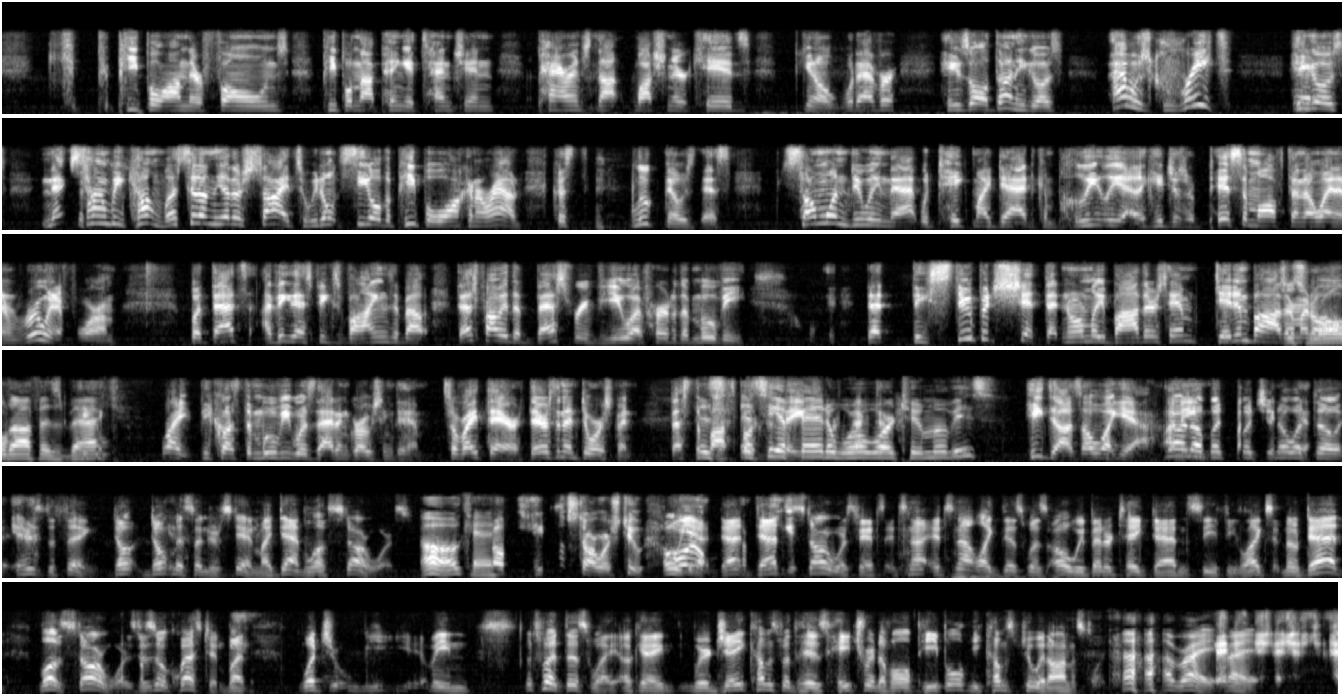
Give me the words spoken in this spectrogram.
People on their phones, people not paying attention, parents not watching their kids, you know, whatever. He's all done. He goes, that was great. He goes, next time we come, let's sit on the other side so we don't see all the people walking around. Because Luke knows this. Someone doing that would take my dad completely, like he just would piss him off to no end and ruin it for him. But that's, I think that speaks volumes about, that's probably the best review I've heard of the movie. That the stupid shit that normally bothers him didn't bother Just him at rolled all. off his back. Right, because the movie was that engrossing to him. So right there, there's an endorsement. That's the Is, Boss is he a fan of World War perspective. II movies? He does. Oh well, yeah. No, I mean, no, but but you know what though? Here's the thing. Don't don't misunderstand. My dad loves Star Wars. Oh, okay. Oh, he loves Star Wars too. Oh, yeah, no, dad dad's a is- Star Wars fan. It's, it's not it's not like this was oh we better take dad and see if he likes it. No, dad loves Star Wars. There's no question. But what you, I mean, let's put it this way, okay? Where Jay comes with his hatred of all people, he comes to it honestly. right, right.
